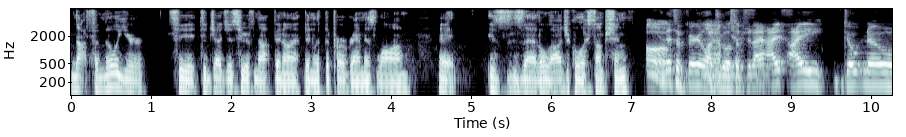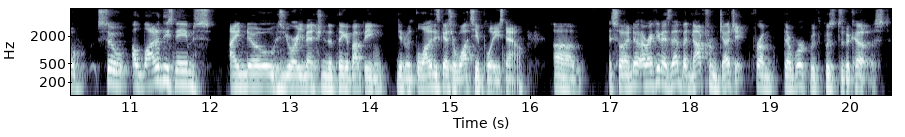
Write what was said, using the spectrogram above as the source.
not familiar to, to judges who have not been on been with the program as long. Uh, is is that a logical assumption? Oh, that's a very logical yeah. assumption. Yes, I, I I don't know. So a lot of these names I know because you already mentioned the thing about being you know a lot of these guys are WotC employees now. Um, so I know I recognize that, but not from judging, from their work with Wizards of the Coast.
